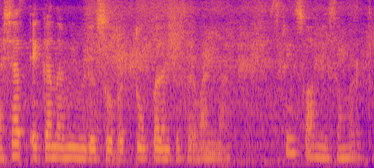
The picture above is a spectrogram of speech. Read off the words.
अशाच एका नवीन व्हिडिओसोबत. तोपर्यंत सर्वांना श्री स्वामी समर्थ.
